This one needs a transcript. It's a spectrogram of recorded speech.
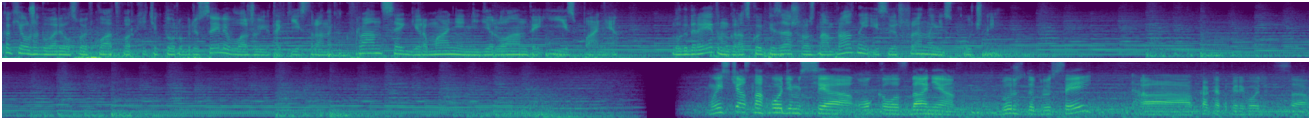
Как я уже говорил, свой вклад в архитектуру Брюсселя вложили такие страны, как Франция, Германия, Нидерланды и Испания. Благодаря этому городской пейзаж разнообразный и совершенно не скучный. Мы сейчас находимся около здания Бурж де Брюссель. Да. А, как это переводится?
